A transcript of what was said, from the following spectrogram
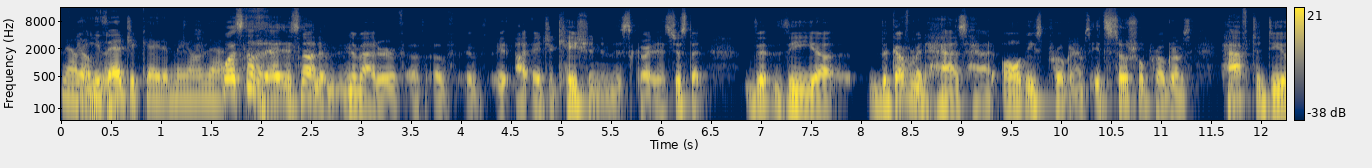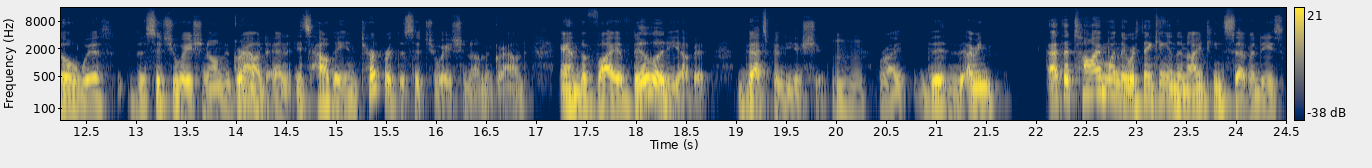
Now that you've educated me on that. Well, it's not. A, it's not a, no matter of, of, of, of uh, education in this card. It's just that the the uh, the government has had all these programs. Its social programs have to deal with the situation on the ground, and it's how they interpret the situation on the ground and the viability of it. That's been the issue, right? The, the- I mean, at the time when they were thinking in the 1970s,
